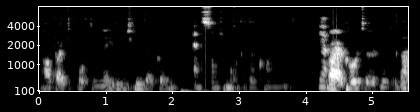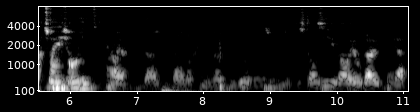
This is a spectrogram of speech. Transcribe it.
hap uit de portemonnee die misschien zou komen. En soms mocht het ook gewoon niet. Ja. Maar ja, grotere groepen mocht sowieso niet. ja. Nou ja, daar, daar lag inderdaad een deel van onze omzet. Dus dan zie je wel heel duidelijk van ja,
